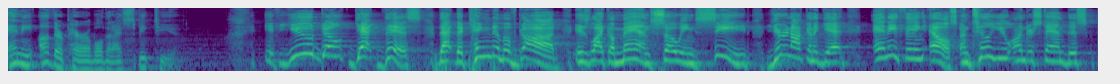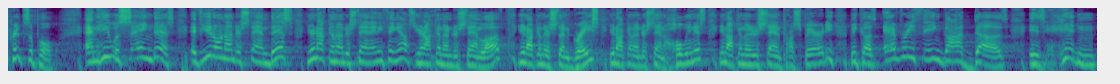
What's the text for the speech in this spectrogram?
any other parable that I speak to you if you don't get this, that the kingdom of God is like a man sowing seed, you're not going to get anything else until you understand this principle. And he was saying this if you don't understand this, you're not going to understand anything else. You're not going to understand love. You're not going to understand grace. You're not going to understand holiness. You're not going to understand prosperity because everything God does is hidden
